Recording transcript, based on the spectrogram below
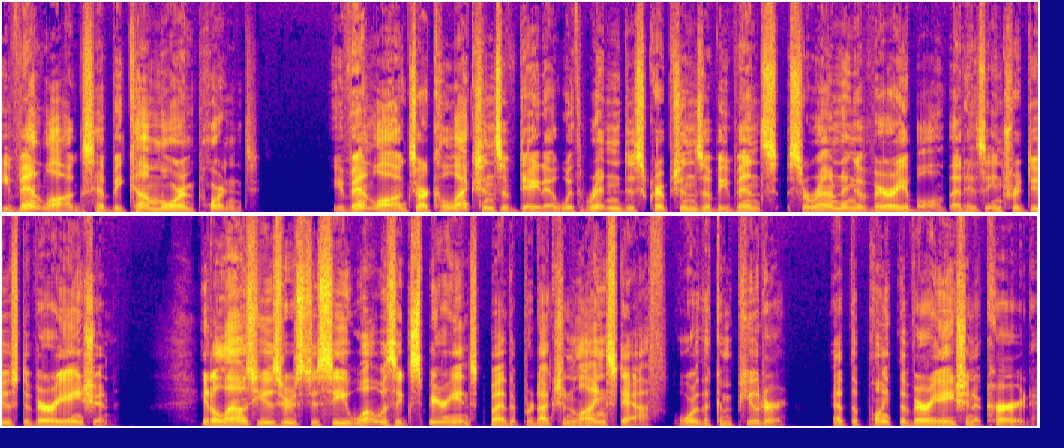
event logs have become more important. Event logs are collections of data with written descriptions of events surrounding a variable that has introduced a variation. It allows users to see what was experienced by the production line staff or the computer at the point the variation occurred.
